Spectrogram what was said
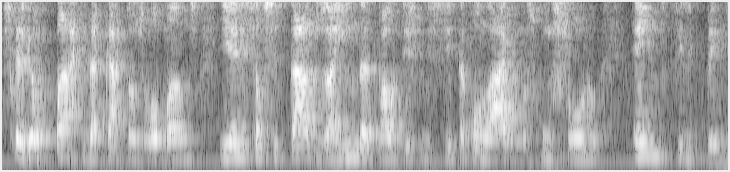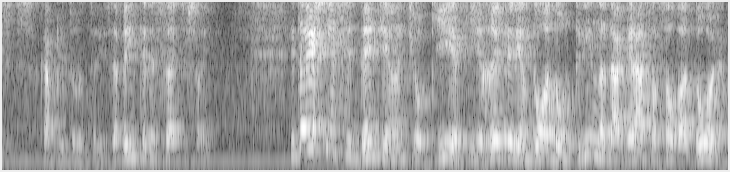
escreveu parte da carta aos Romanos, e eles são citados ainda, Paulo diz que os cita com lágrimas, com choro, em Filipenses, capítulo 3. É bem interessante isso aí. Então, este incidente em Antioquia, que referendou a doutrina da graça salvadora,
